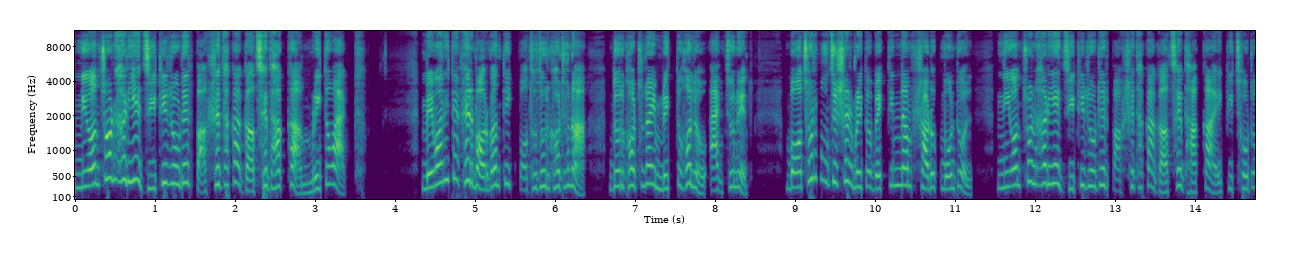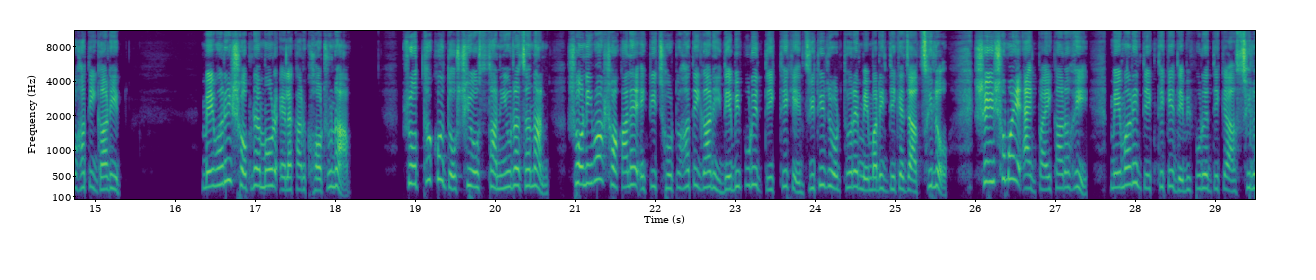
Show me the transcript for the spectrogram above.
নিয়ন্ত্রণ হারিয়ে জিটি রোডের পাশে থাকা গাছে ধাক্কা, মৃত এক। মেমারিতে ফের মর্মান্তিক পথ দুর্ঘটনা। দুর্ঘটনায় মৃত্যু হল একজনের। বছর পঁচিশের মৃত ব্যক্তির নাম শাহরুখ মণ্ডল। নিয়ন্ত্রণ হারিয়ে জিটি রোডের পাশে থাকা গাছে ধাক্কা, একটি ছোট হাতি গাড়ির। মেমারি স্বপ্নামোর এলাকার ঘটনা। প্রত্যক্ষদর্শী ও স্থানীয়রা জানান, শনিবার সকালে একটি ছোট হাতি গাড়ি দেবীপুরের দিক থেকে জিটি রোড ধরে মেমারির দিকে যাচ্ছিল। সেই সময় এক বাইক আরোহী মেমারির দিক থেকে দেবীপুরের দিকে আসছিল।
